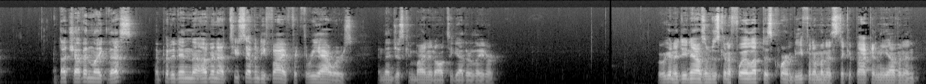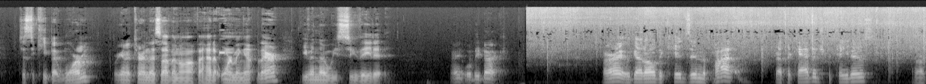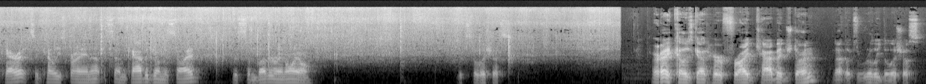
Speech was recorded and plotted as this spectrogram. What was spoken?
Dutch oven like this and put it in the oven at 275 for three hours and then just combine it all together later. What we're going to do now is I'm just going to foil up this corned beef and I'm going to stick it back in the oven and just to keep it warm. We're going to turn this oven off. I had it warming up there even though we sous vide it. All right, we'll be back. All right, we've got all the kids in the pot. Got the cabbage, potatoes, and our carrots, and Kelly's frying up some cabbage on the side with some butter and oil. Looks delicious. All right, Kelly's got her fried cabbage done. That looks really delicious.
